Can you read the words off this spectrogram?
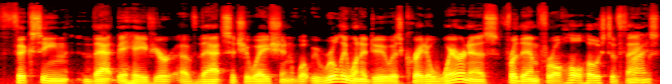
fixing that behavior of that situation. What we really want to do is create awareness for them for a whole host of things,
